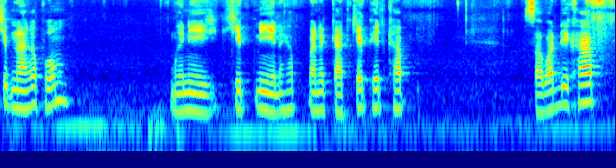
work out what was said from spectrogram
คลิปหน้าครับผมมือนี้คลิปนี้นะครับบรรยากาศเก็บเพชรครับ สวัสดีครับ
